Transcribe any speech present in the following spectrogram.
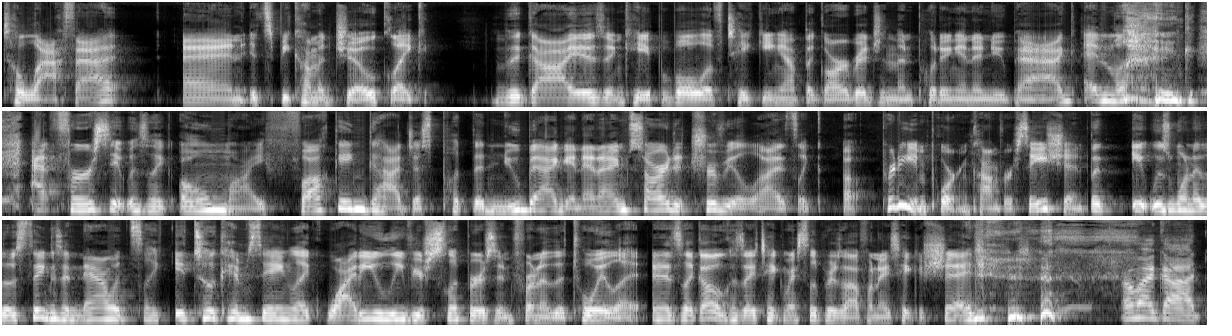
to laugh at and it's become a joke like the guy is incapable of taking out the garbage and then putting in a new bag. And like at first it was like, oh my fucking God, just put the new bag in. And I'm sorry to trivialize like a pretty important conversation, but it was one of those things. And now it's like, it took him saying like, why do you leave your slippers in front of the toilet? And it's like, oh, because I take my slippers off when I take a shit. Oh my God.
